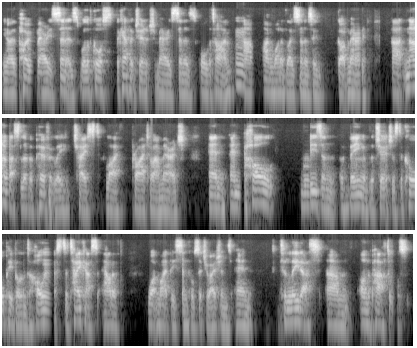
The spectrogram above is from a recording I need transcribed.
you know, the Pope marries sinners. Well, of course, the Catholic Church marries sinners all the time. Um, I'm one of those sinners who got married. Uh, none of us live a perfectly chaste life prior to our marriage, and and the whole reason of being of the church is to call people into holiness, to take us out of what might be sinful situations, and to lead us um, on the path towards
